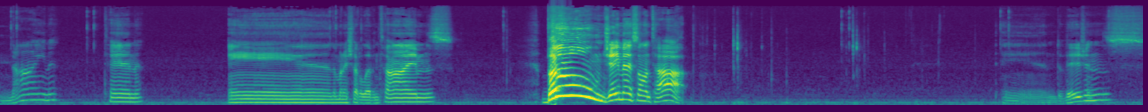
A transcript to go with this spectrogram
nine, ten, and the money shot eleven times. Boom! JMS on top. And divisions.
